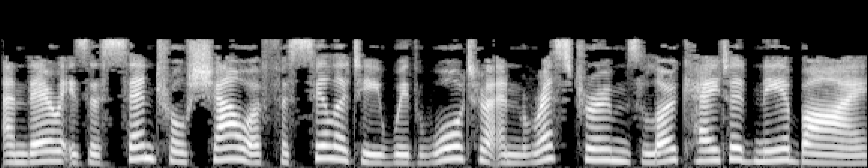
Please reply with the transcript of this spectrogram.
and there is a central shower facility with water and restrooms located nearby.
